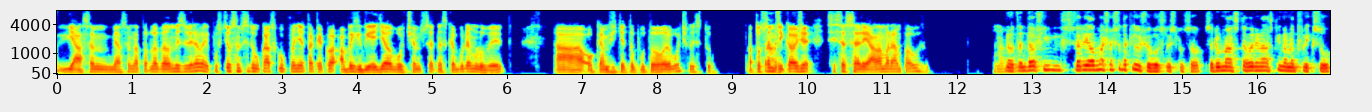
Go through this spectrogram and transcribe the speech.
já jsem, já jsem na tohle velmi zvědavý. Pustil jsem si tu ukázku úplně tak, jako abych věděl, o čem se dneska bude mluvit a okamžitě to putovalo do watchlistu. A to tak. jsem říkal, že si se seriálem dám pauzu. No. no, ten další seriál máš asi taky už ve watchlistu, co? 17.11. na Netflixu.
